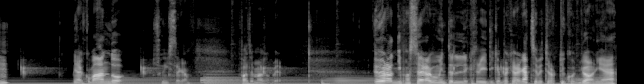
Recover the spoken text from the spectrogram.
Mm? Mi raccomando, su Instagram, fatemelo sapere. È ora di passare al momento delle critiche, perché ragazzi avete rotto i coglioni, eh?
